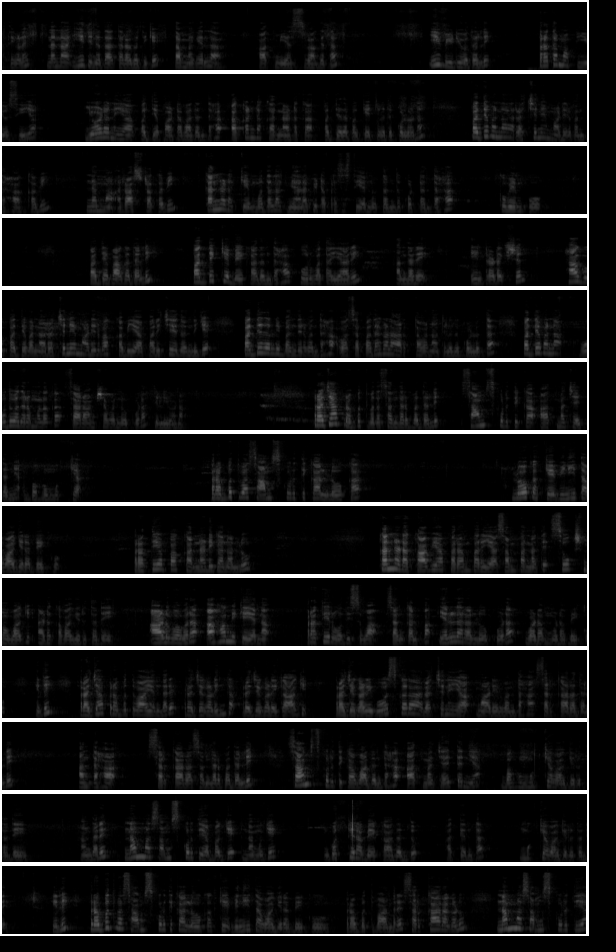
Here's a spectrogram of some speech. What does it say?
ವಿದ್ಯಾರ್ಥಿಗಳೇ, ನನ್ನ ಈ ದಿನದ ತರಗತಿಗೆ ತಮಗೆಲ್ಲ ಆತ್ಮೀಯ ಸ್ವಾಗತ. ಈ ವಿಡಿಯೋದಲ್ಲಿ ಪ್ರಥಮ ಪಿ ಯು ಸಿಯ ಏಳನೆಯ ಪದ್ಯಪಾಠವಾದಂತಹ ಅಖಂಡ ಕರ್ನಾಟಕ ಪದ್ಯದ ಬಗ್ಗೆ ತಿಳಿದುಕೊಳ್ಳೋಣ. ಪದ್ಯವನ್ನು ರಚನೆ ಮಾಡಿರುವಂತಹ ಕವಿ, ನಮ್ಮ ರಾಷ್ಟ್ರಕವಿ, ಕನ್ನಡಕ್ಕೆ ಮೊದಲ ಜ್ಞಾನಪೀಠ ಪ್ರಶಸ್ತಿಯನ್ನು ತಂದುಕೊಟ್ಟಂತಹ ಕುವೆಂಪು. ಪದ್ಯಭಾಗದಲ್ಲಿ ಪದ್ಯಕ್ಕೆ ಬೇಕಾದಂತಹ ಪೂರ್ವ ತಯಾರಿ, ಅಂದರೆ ಇಂಟ್ರಡಕ್ಷನ್ ಹಾಗೂ ಪದ್ಯವನ್ನು ರಚನೆ ಮಾಡಿರುವ ಕವಿಯ ಪರಿಚಯದೊಂದಿಗೆ ಪದ್ಯದಲ್ಲಿ ಬಂದಿರುವಂತಹ ಹೊಸ ಪದಗಳ ಅರ್ಥವನ್ನು ತಿಳಿದುಕೊಳ್ಳುತ್ತಾ ಪದ್ಯವನ್ನು ಓದುವುದರ ಮೂಲಕ ಸಾರಾಂಶವನ್ನು ಕೂಡ ತಿಳಿಯೋಣ. ಪ್ರಜಾಪ್ರಭುತ್ವದ ಸಂದರ್ಭದಲ್ಲಿ ಸಾಂಸ್ಕೃತಿಕ ಆತ್ಮಚೈತನ್ಯ ಬಹುಮುಖ್ಯ. ಪ್ರಭುತ್ವ ಸಾಂಸ್ಕೃತಿಕ ಲೋಕ, ಲೋಕಕ್ಕೆ ವಿನೀತವಾಗಿರಬೇಕು. ಪ್ರತಿಯೊಬ್ಬ ಕನ್ನಡಿಗನಲ್ಲೂ ಕನ್ನಡ ಕಾವ್ಯ ಪರಂಪರೆಯ ಸಂಪನ್ನತೆ ಸೂಕ್ಷ್ಮವಾಗಿ ಅಡಕವಾಗಿರುತ್ತದೆ. ಆಳುವವರ ಅಹಮಿಕೆಯನ್ನು ಪ್ರತಿರೋಧಿಸುವ ಸಂಕಲ್ಪ ಎಲ್ಲರಲ್ಲೂ ಕೂಡ ಒಡಮೂಡಬೇಕು. ಇಲ್ಲಿ ಪ್ರಜಾಪ್ರಭುತ್ವ ಎಂದರೆ ಪ್ರಜೆಗಳಿಂದ ಪ್ರಜೆಗಳಿಗಾಗಿ, ಪ್ರಜೆಗಳಿಗೋಸ್ಕರ ರಚನೆಯ ಮಾಡಿರುವಂತಹ ಸರ್ಕಾರದಲ್ಲಿ, ಅಂತಹ ಸರ್ಕಾರ ಸಂದರ್ಭದಲ್ಲಿ ಸಾಂಸ್ಕೃತಿಕವಾದಂತಹ ಆತ್ಮಚೈತನ್ಯ ಬಹುಮುಖ್ಯವಾಗಿರುತ್ತದೆ. ಅಂದರೆ ನಮ್ಮ ಸಂಸ್ಕೃತಿಯ ಬಗ್ಗೆ ನಮಗೆ ಗೊತ್ತಿರಬೇಕಾದದ್ದು ಅತ್ಯಂತ ಮುಖ್ಯವಾಗಿರುತ್ತದೆ. ಇಲ್ಲಿ ಪ್ರಭುತ್ವ ಸಾಂಸ್ಕೃತಿಕ ಲೋಕಕ್ಕೆ ವಿನೀತವಾಗಿರಬೇಕು. ಪ್ರಭುತ್ವ ಅಂದರೆ ಸರ್ಕಾರಗಳು ನಮ್ಮ ಸಂಸ್ಕೃತಿಯ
